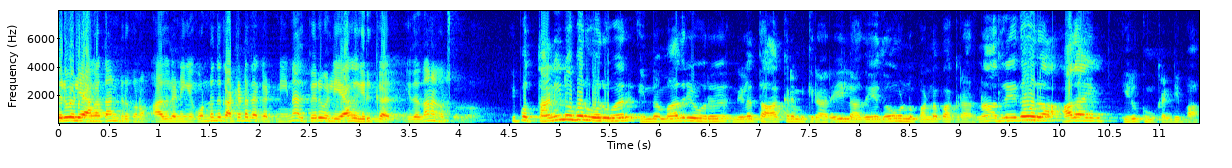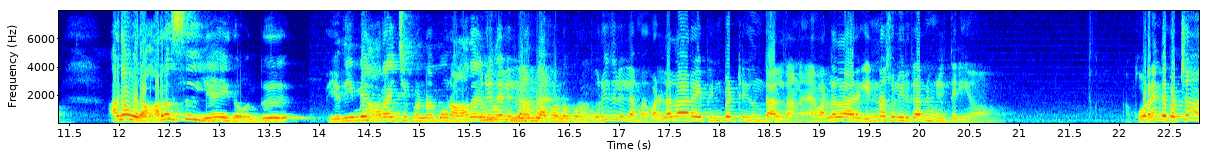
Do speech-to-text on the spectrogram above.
பெருவழியாகத்தான் இருக்கணும். அதில் நீங்கள் கொண்டு வந்து கட்டடத்தை கட்டினீங்கன்னா அது பெருவழியாக இருக்காது. இதை தான் நாங்கள் சொல்கிறோம் இப்போ தனிநபர் ஒருவர் இந்த மாதிரி ஒரு நிலத்தை ஆக்கிரமிக்கிறாரு இல்லை அது ஏதோ ஒன்று பண்ண பார்க்குறாருன்னா அதில் ஏதோ ஒரு ஆதாயம் இருக்கும் கண்டிப்பாக ஆனால் ஒரு அரசு ஏன் இதை வந்து எதையுமே ஆராய்ச்சி பண்ணாம ஒரு ஆதாயம் புரிதல் இல்லாம பண்ண போறாங்க. புரிதல் இல்லாம வள்ளலாரை பின்பற்றி இருந்தால் தானே? வள்ளலார் என்ன சொல்லியிருக்காருன்னு உங்களுக்கு தெரியும்? குறைந்தபட்சம்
